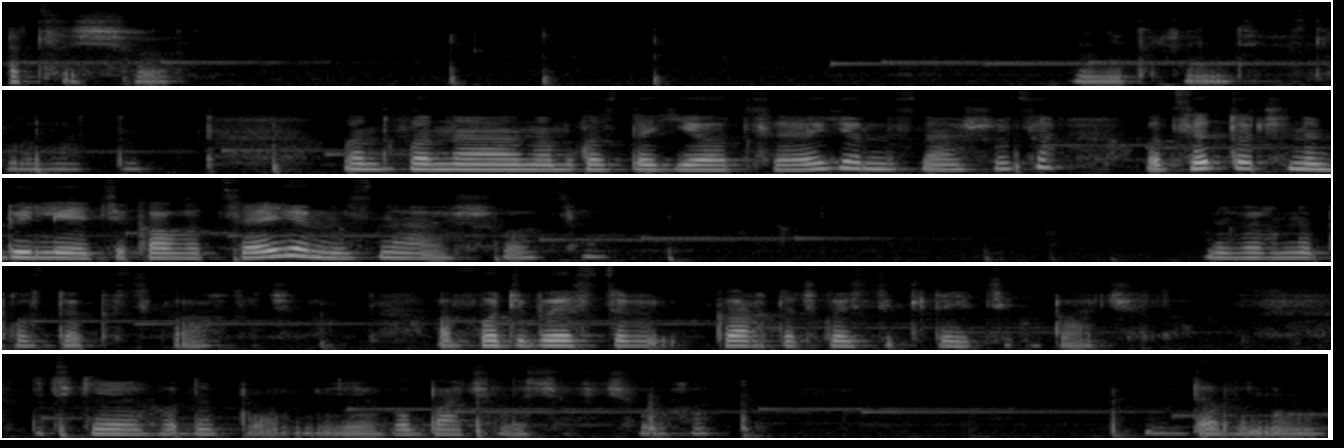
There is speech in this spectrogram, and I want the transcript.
А це? Мені дуже інтересно, ладно. От вона нам роздає оце, я не знаю, що це. Оце точно білетик, а оце я не знаю, що це. Наверно, просто якась карточка. А вроді би я з цією карточкою секретик бачила. Ну, тільки я його не пам'ятаю, я його бачила ще вчора. Давно.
